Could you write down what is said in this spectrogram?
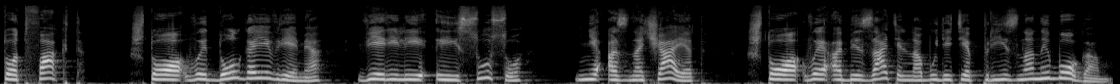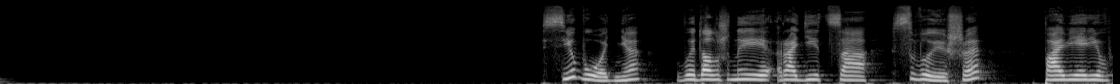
Тот факт, что вы долгое время верили Иисусу – не означает, что вы обязательно будете признаны Богом. Сегодня вы должны родиться свыше, поверив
